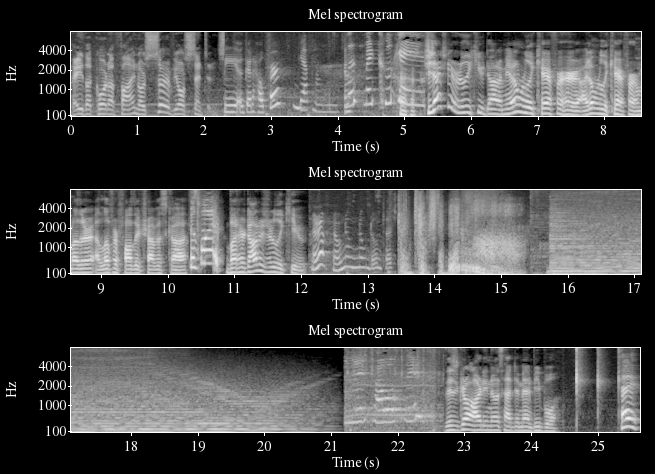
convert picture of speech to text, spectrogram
Pay the court a fine or serve your sentence. Be a good helper? Yep, mommy. Let's make cookies. She's actually a really cute daughter. I mean, I don't really care for her. I don't really care for her mother. I love her father, Travis Scott. It's lit. But her daughter's really cute. No, no, no, no, no, don't touch. Need? This girl already knows how to demand people. Hey,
